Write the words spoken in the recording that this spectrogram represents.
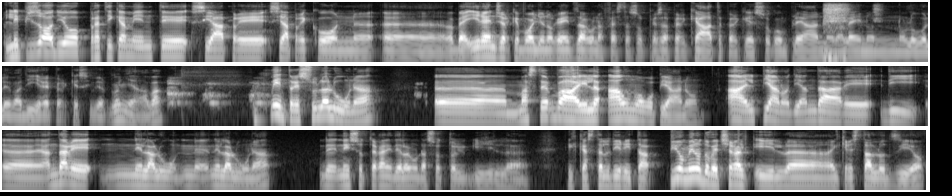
l'episodio praticamente si apre, si apre con eh, vabbè, i Ranger che vogliono organizzare una festa sorpresa per Kat perché è il suo compleanno, ma lei non, non lo voleva dire perché si vergognava. Mentre sulla Luna eh, Master Vile ha un nuovo piano. Ha il piano di andare, di, eh, andare nella, lu- nella Luna ne- nei sotterranei della Luna sotto il, il- il castello di Rita, più o meno dove c'era il, il- il cristallo zio,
